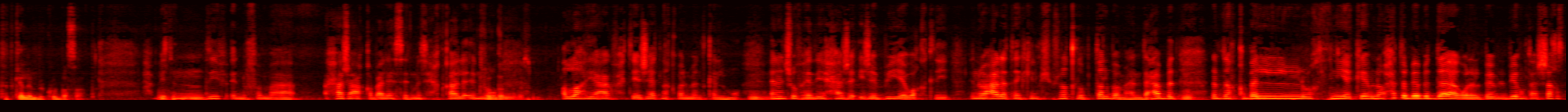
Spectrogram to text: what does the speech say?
تتكلم بكل بساطة حبيت نضيف إنه فما حاجة عقب عليها سيد المسيح قال إنه الله يعرف احتياجاتنا قبل ما نكلمه. أنا نشوف هذه حاجة إيجابية وقت لي لأنه عادة كي نمشي باش نطلب طلبة من عند عبد نبدأ قبل وقت ثنيه كاملة وحتى باب الدار ولا الباب البير نتاع الشخص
